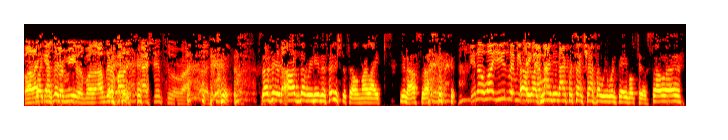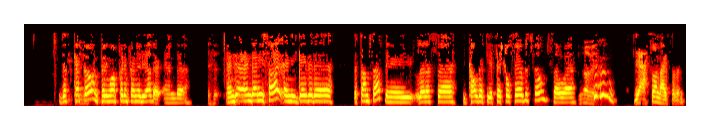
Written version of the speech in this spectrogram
Well, I Like can't swim either, brother. I'm gonna probably smash into a rock. so I figured the odds that we'd even finish the film are like, you know, so. You know what? You just made me Uh, think. like 99% chance that we wouldn't be able to. So uh, just kept going, putting one foot in front of the other, and uh, and uh, and then he saw it and he gave it a the thumbs up and he let us. Uh, he called it the official Cerebus film. So uh, Love it. woohoo! yeah, so nice of him.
